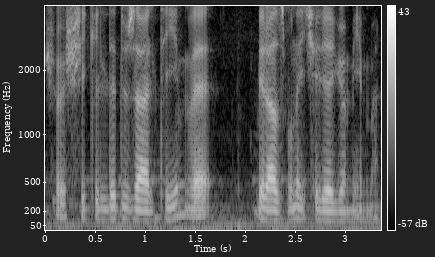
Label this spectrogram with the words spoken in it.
Şu şekilde düzelteyim ve biraz bunu içeriye gömeyim ben.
